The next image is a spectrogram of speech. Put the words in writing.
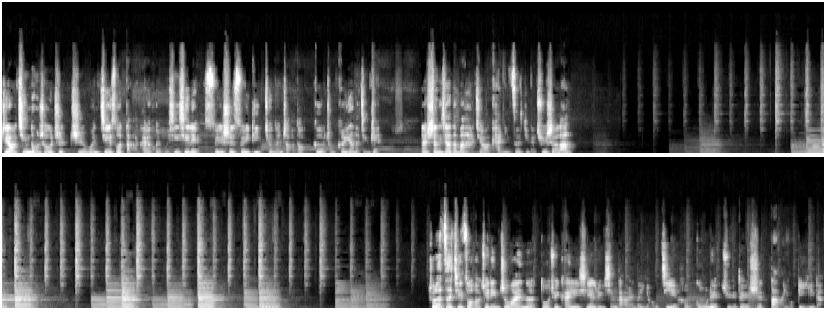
只要轻动手指，指纹解锁打开惠普新系列，随时随地就能找到各种各样的景点。那剩下的嘛，就要看你自己的取舍啦。除了自己做好决定之外呢，多去看一些旅行达人的游记和攻略，绝对是大有裨益的。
